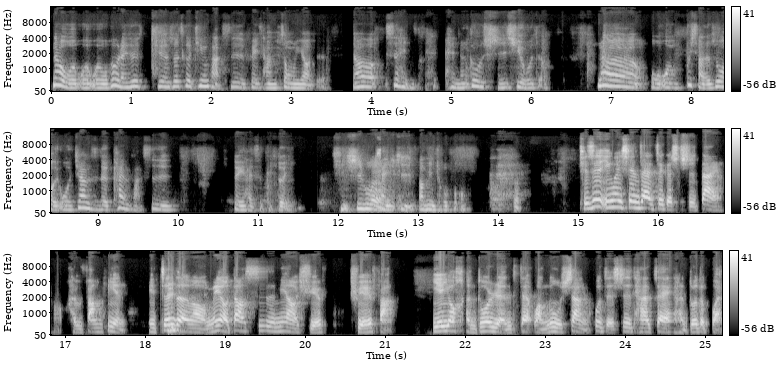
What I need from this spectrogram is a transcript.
那我我我后来就觉得说，这个听法是非常重要的，然后是很很很能够实修的。那我我不晓得说我我这样子的看法是对还是不对？请师父开示，阿弥陀佛。其实，因为现在这个时代哈很方便，你真的哦没有到寺庙学学法，也有很多人在网络上，或者是他在很多的管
